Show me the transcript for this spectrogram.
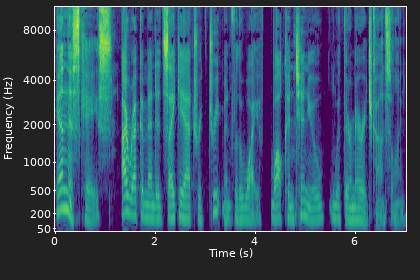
In this case, I recommended psychiatric treatment for the wife while continue with their marriage counseling.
